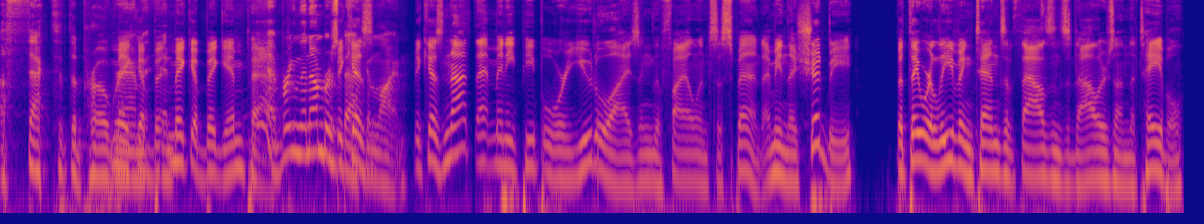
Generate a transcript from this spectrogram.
affect the program. Make a and- make a big impact. yeah, bring the numbers because back in line. because not that many people were utilizing the file and suspend. I mean, they should be, but they were leaving tens of thousands of dollars on the table,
